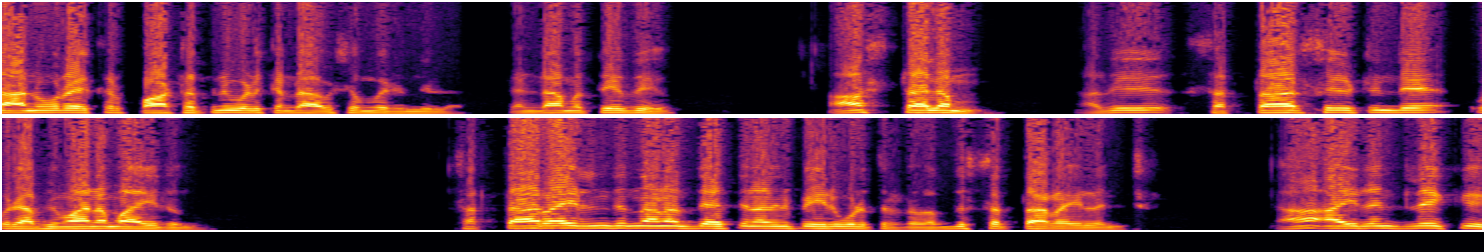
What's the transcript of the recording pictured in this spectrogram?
നാനൂറ് ഏക്കർ പാട്ടത്തിന് കൊടുക്കേണ്ട ആവശ്യം വരുന്നില്ല. രണ്ടാമത്തേത് ആ സ്ഥലം അത് സത്താർ സീട്ടിന്റെ ഒരു അഭിമാനമായിരുന്നു. സത്താർ ഐലൻഡ് എന്നാണ് അദ്ദേഹത്തിന് അതിന് പേര് കൊടുത്തിട്ടുള്ളത്. അബ്ദുൽ സത്താർ ഐലൻഡ്. ആ ഐലൻഡിലേക്ക്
